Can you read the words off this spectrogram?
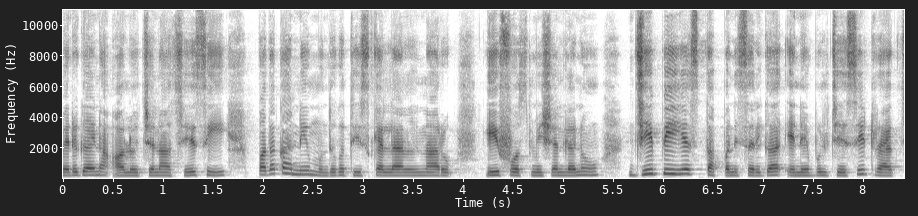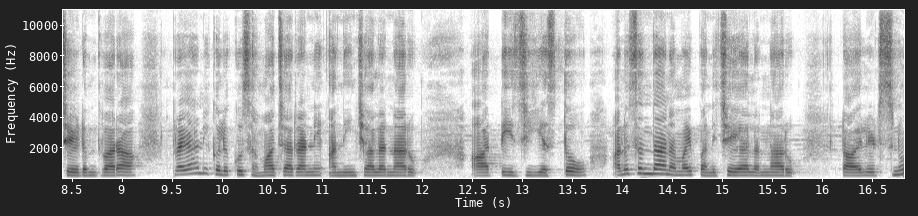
మెరుగైన ఆలోచన చేసి పథకాన్ని ముందుకు తీసుకెళ్ళాలన్నారు. ఈ ఫోర్స్ మిషన్లను జీపీఎస్ తప్పనిసరిగా ఎనేబుల్ చేసి ట్రాక్ చేయడం ద్వారా ప్రయాణికులకు సమాచారాన్ని అందించాలన్నారు. ఆర్టీజీఎస్తో అనుసంధానమై పనిచేయాలన్నారు. టాయిలెట్స్ను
